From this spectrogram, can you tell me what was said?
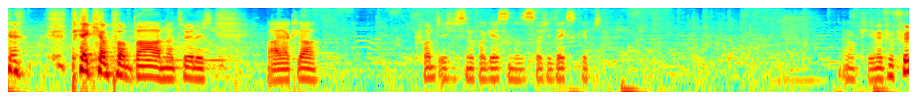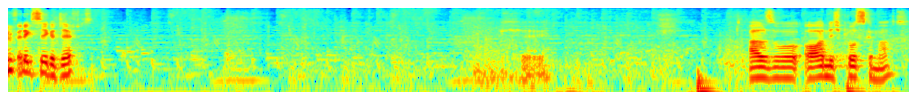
Packer Barbar natürlich. War ja klar. Konnte ich es nur vergessen, dass es solche Decks gibt. Okay, wir haben für 5 Elixier gedefft. Also ordentlich Plus gemacht.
